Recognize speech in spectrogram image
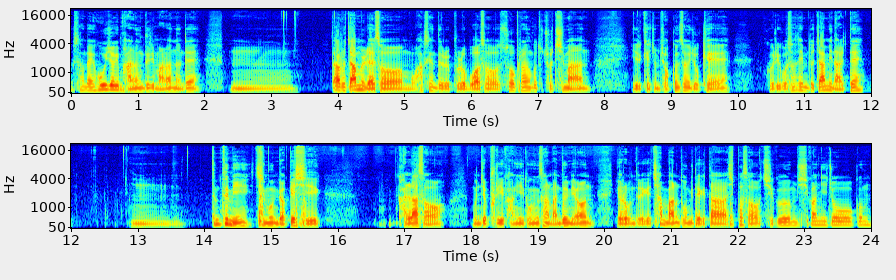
상당히 호의적인 반응들이 많았는데 음, 따로 짬을 내서 뭐 학생들을 불러 모아서 수업을 하는 것도 좋지만 이렇게 좀 접근성이 좋게 그리고 선생님도 짬이 날때 음, 틈틈이 지문 몇 개씩 갈라서 문제풀이 강의 동영상을 만들면 여러분들에게 참 많은 도움이 되겠다 싶어서 지금 시간이 조금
